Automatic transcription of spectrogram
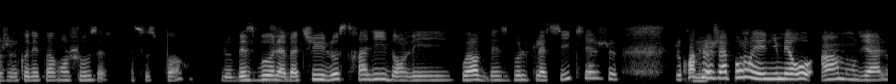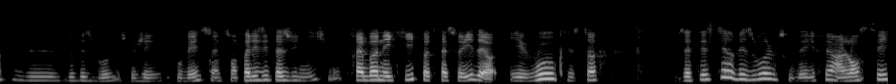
je ne connais pas grand-chose à ce sport. Le baseball a battu l'Australie dans les World Baseball Classic. Je, je crois que mm. le Japon est numéro un mondial de, de baseball, ce que j'ai trouvé. Ce ne sont pas les États-Unis, mais très bonne équipe, très solide. Et vous, Christophe, vous êtes testé au baseball parce que vous avez fait un lancer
